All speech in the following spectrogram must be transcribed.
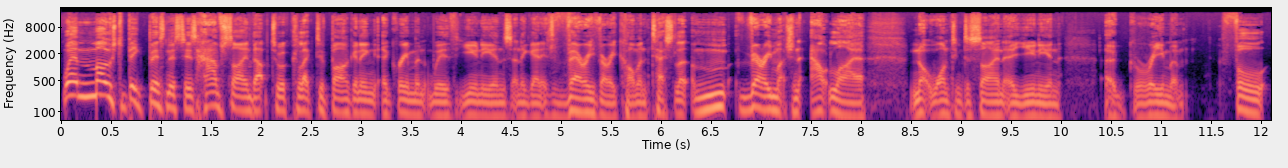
where most big businesses have signed up to a collective bargaining agreement with unions. And again, it's very, very common. Tesla, very much an outlier, not wanting to sign a union agreement. Full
